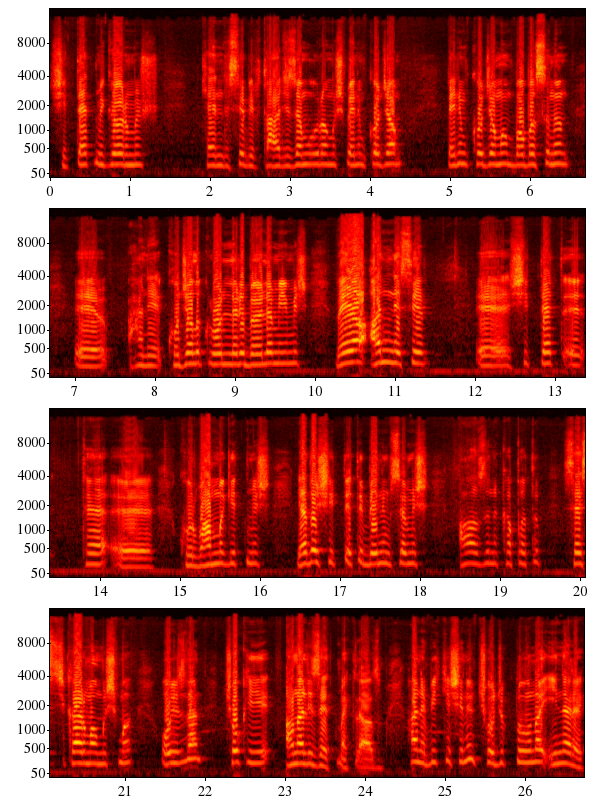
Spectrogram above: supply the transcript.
şiddet mi görmüş? Kendisi bir tacize mi uğramış benim kocam? Benim kocamın babasının e, hani kocalık rolleri böyle miymiş? Veya annesi e, şiddete e, kurban mı gitmiş? Ya da şiddeti benimsemiş, ağzını kapatıp ses çıkarmamış mı? O yüzden çok iyi analiz etmek lazım. Hani bir kişinin çocukluğuna inerek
